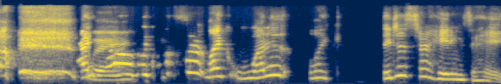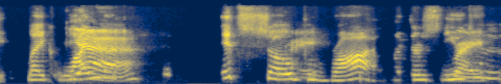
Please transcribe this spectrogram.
I like, know. Like what's their like what is like they just start hating to hate. Like why yeah. it's so right. broad. Like there's you right. can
